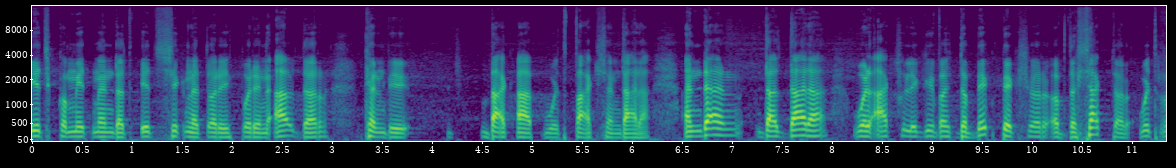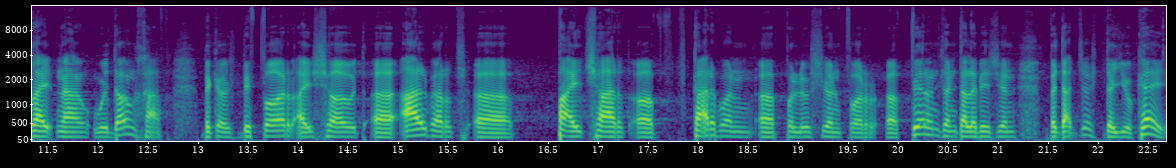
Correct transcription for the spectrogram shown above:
each commitment that each signatory is putting out there can be backed up with facts and data. And then that data will actually give us the big picture of the sector, which right now we don't have. Because before I showed uh, Albert's uh, pie chart of carbon uh, pollution for uh, films and television, but that's just the UK.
